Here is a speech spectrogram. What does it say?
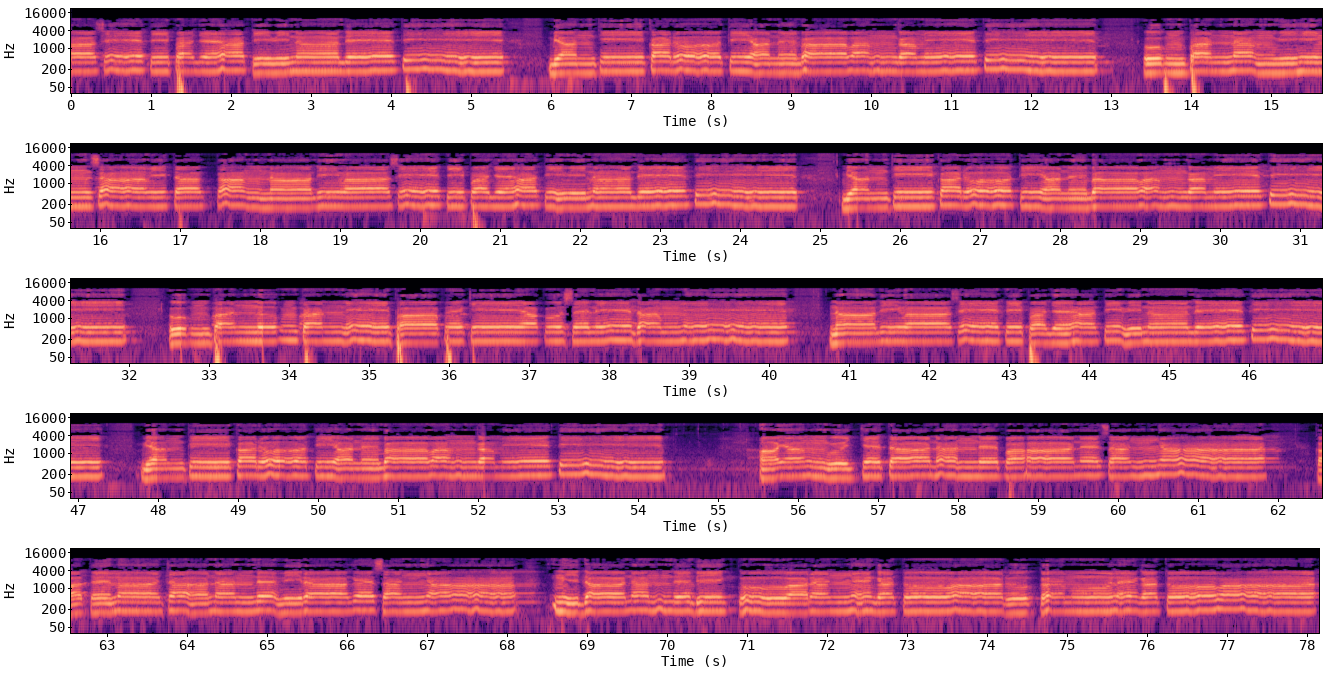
පජහති විනෝදේති භ්‍යන්ති කරෝති අනභවං ගමේති උප්පන්නං විහිංසාවිතක්කං නාදිවාසේති පජහති විනදේති ව්‍යන්ති කරෝති අනභවං ගමේති උප්පන්නුප්පන්නේ පාපකේ අකුසලේ ධම්මේ නාදිවාසේති පජහති විනෝදේති ව්‍යන්ති කරෝති අනභවං ගමේති අයං උච්චතානන්ද පහන සංඥා කතමාචානන්ද විරාග සංඥා නිදානන්ද බික්කු අරඤ්ඤගතෝවා රුක්කමූලගතෝවා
